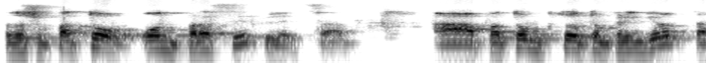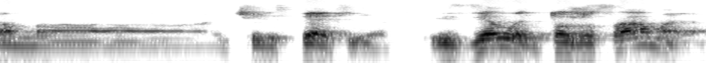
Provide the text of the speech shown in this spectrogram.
Потому что потом он просыплется, а потом кто-то придет там а, через 5 лет и сделает то же самое,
